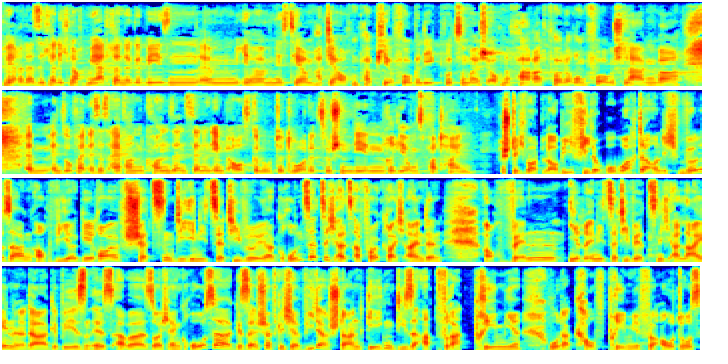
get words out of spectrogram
wäre da sicherlich noch mehr drin gewesen. Ähm, ihr Ministerium hat ja auch ein Papier vorgelegt, wo zum Beispiel auch eine Fahrradförderung vorgeschlagen war. Ähm, insofern ist es einfach ein Konsens, der dann eben ausgelotet wurde zwischen den Regierungsparteien. Stichwort Lobby, viele Beobachter und ich würde sagen, auch wir, Gerolf, schätzen die Initiative ja grundsätzlich als erfolgreich ein, denn auch wenn Ihre Initiative jetzt nicht alleine da gewesen ist, aber solch ein großer gesellschaftlicher Widerstand gegen diese Abwrackprämie oder Kaufprämie für Autos,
